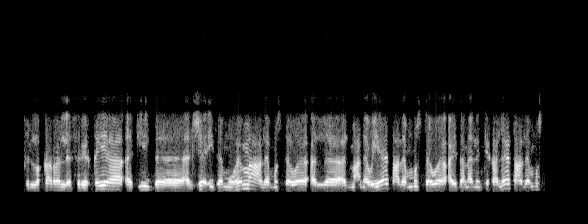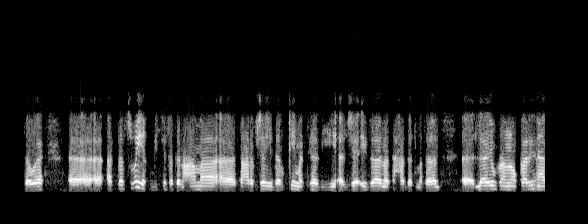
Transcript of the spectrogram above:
في القارة الإفريقية أكيد آه، الجائزة مهمة على مستوى المعنويات على مستوى أيضا الانتقالات على مستوى آه، التسويق بصفة عامة. تعرف جيدا قيمة هذه الجائزة. نتحدث مثلا لا يمكن أن نقارنها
